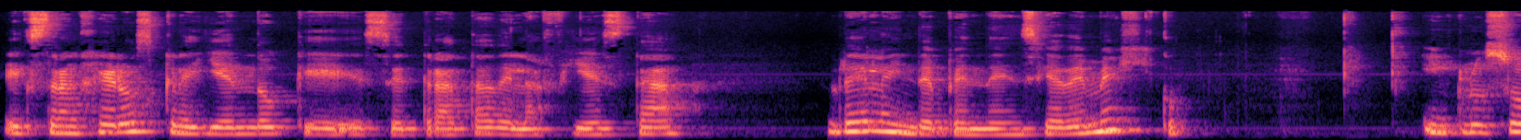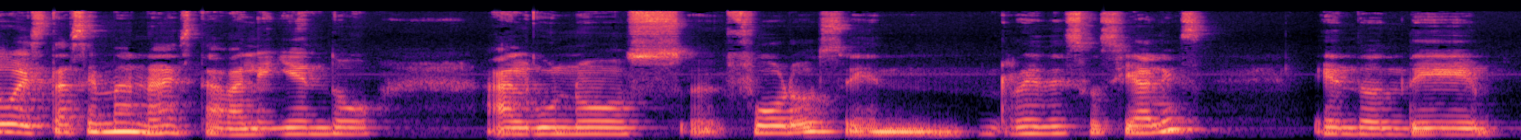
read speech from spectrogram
extranjeros creyendo que se trata de la fiesta de la independencia de México. Incluso esta semana estaba leyendo algunos eh, foros en redes sociales en donde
